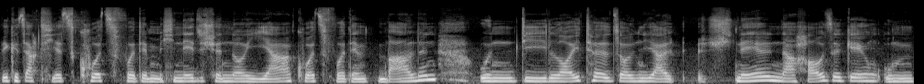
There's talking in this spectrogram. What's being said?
wie gesagt, jetzt kurz vor dem chinesischen Neujahr, kurz vor den Wahlen. Und die Leute sollen ja schnell nach Hause gehen, um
